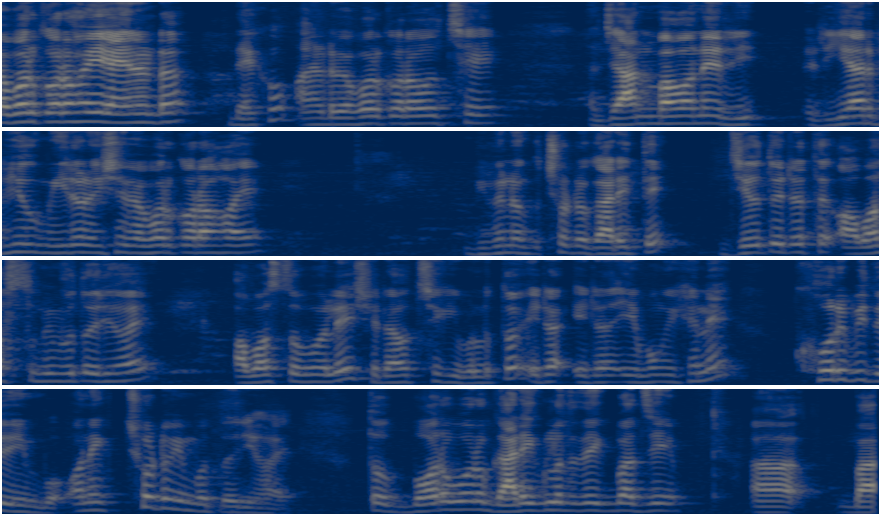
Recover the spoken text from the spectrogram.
ব্যবহার করা হয় এই আয়নাটা? দেখো, আয়নাটা ব্যবহার করা হচ্ছে যানবাহনের রিয়ার ভিউ মিরর হিসেবে ব্যবহার করা হয় বিভিন্ন ছোট গাড়িতে। যেহেতু এটাতে অবাস্তব বিম্ব তৈরি হয়, অবাস্তব হলে সেটা হচ্ছে কি বলতো? এটা এটা এবং এখানে খর্বিত বিম্ব, অনেক ছোট বিম্ব তৈরি হয়। তো বড় বড় গাড়িগুলোতে দেখবা যে বা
